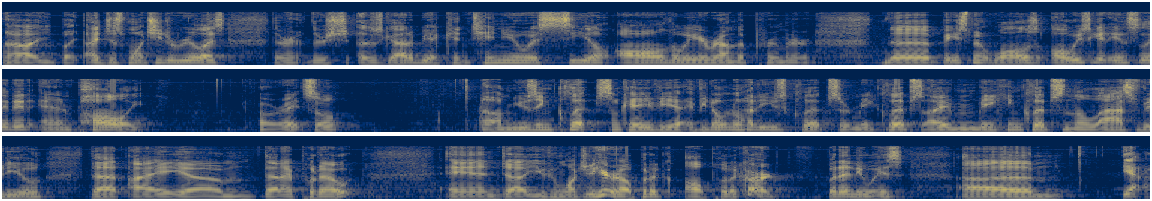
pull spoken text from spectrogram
Uh, but I just want you to realize there, there's, there's got to be a continuous seal all the way around the perimeter. The basement walls always get insulated and poly. All right, so I'm using clips. Okay, if you if you don't know how to use clips or make clips, I'm making clips in the last video that I um, that I put out, and uh, you can watch it here. I'll put a I'll put a card. But anyways, um, yeah.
